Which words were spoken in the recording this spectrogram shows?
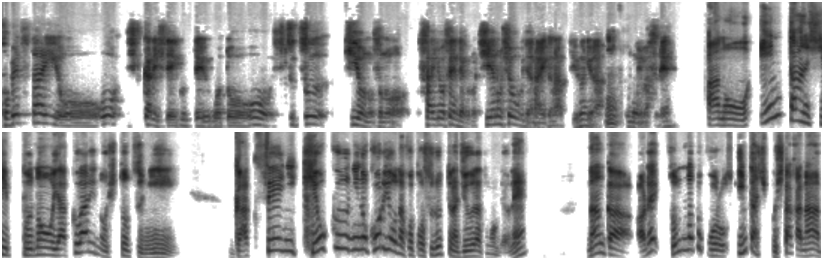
個別対応をしっかりしていくっていうことをしつつ、企業のその採用戦略の知恵の勝負じゃないかなっていうふうにはうん思いますね。あの、インターンシップの役割の一つに、学生に記憶に残るようなことをするっていうのは重要だと思うんだよね。なんか、あれ？そんなところ、インターンシップしたかなっ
